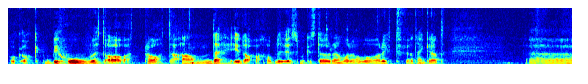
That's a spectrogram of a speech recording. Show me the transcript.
och, och behovet av att prata ande idag har blivit så mycket större än vad det har varit. För jag tänker att eh,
